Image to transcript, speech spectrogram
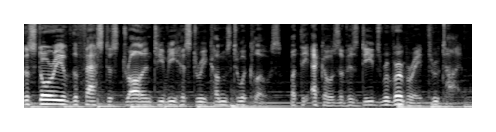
The story of the fastest draw in TV history comes to a close, but the echoes of his deeds reverberate through time.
